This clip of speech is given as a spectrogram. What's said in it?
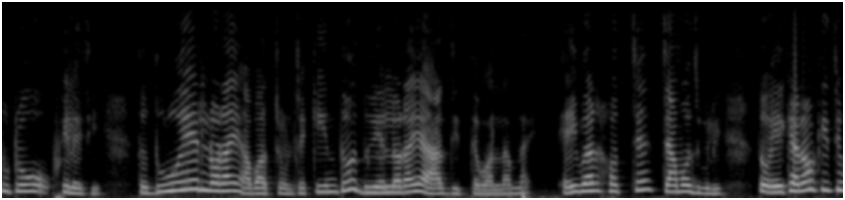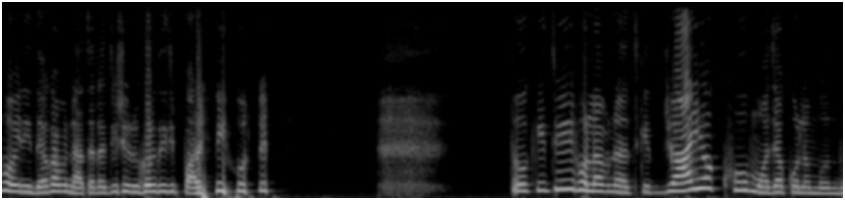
দুটো ফেলেছি। তো দুয়ের লড়াই আবার চলছে। কিন্তু দুয়ের লড়াই আর জিততে পারলাম না। এইবার হচ্ছে চামচগুলি। তো এখানেও কিছু হয়নি। দেখো আমি নাচানাচি শুরু করে দিয়েছি। পারিনি বলে। তো কিছুই হলাম না আজকে। যাই হোক, খুব মজা করলাম বন্ধু।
